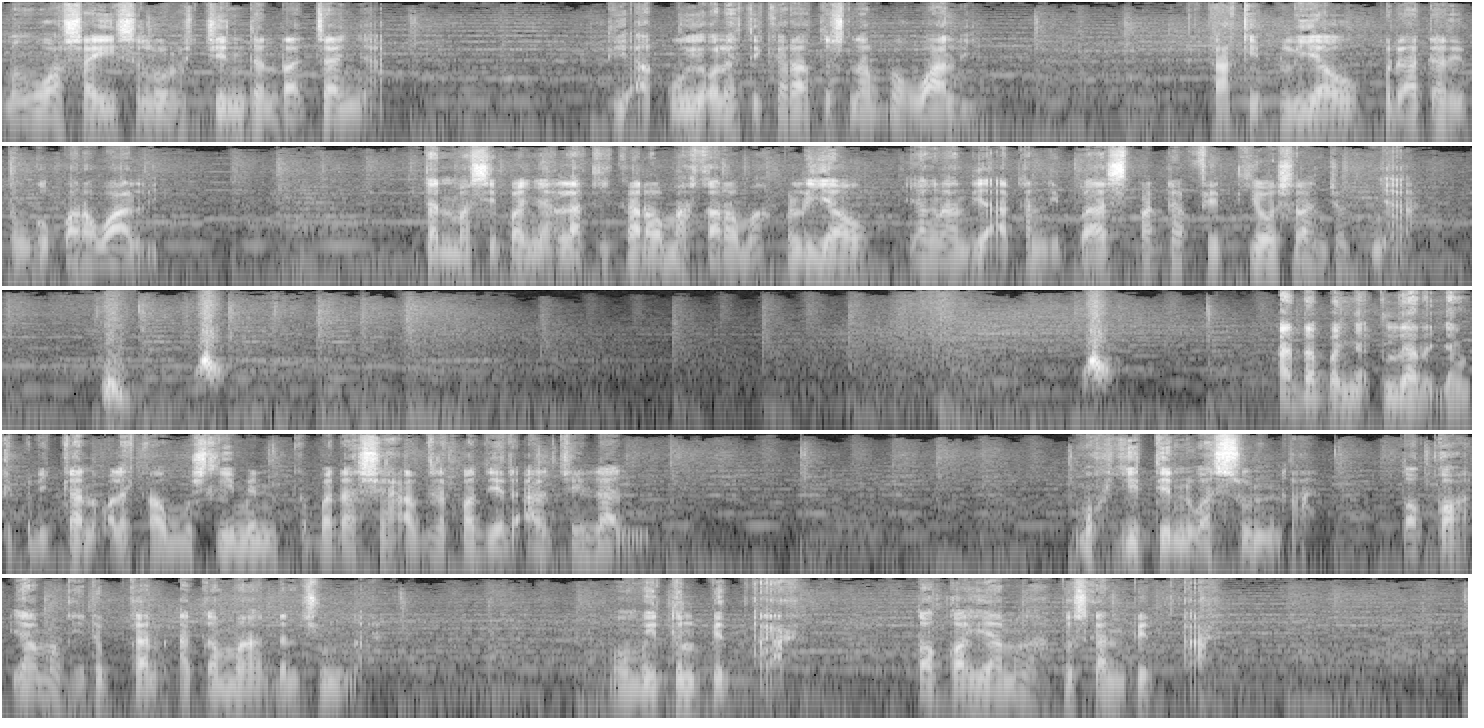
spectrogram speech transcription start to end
menguasai seluruh jin dan rajanya, diakui oleh 360 wali, kaki beliau berada di tengkuk para wali, dan masih banyak lagi karomah-karomah beliau yang nanti akan dibahas pada video selanjutnya. Ada banyak gelar yang diberikan oleh kaum muslimin kepada Syekh Abdul Qadir Al-Jailani. Muhyiddin was sunnah, tokoh yang menghidupkan agama dan sunnah. Mumitul bid'ah, tokoh yang menghapuskan bid'ah.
